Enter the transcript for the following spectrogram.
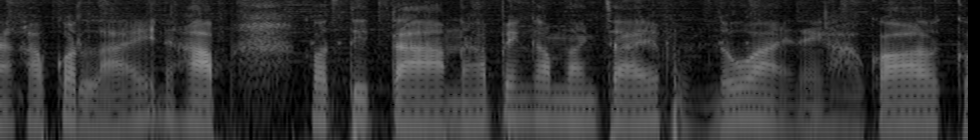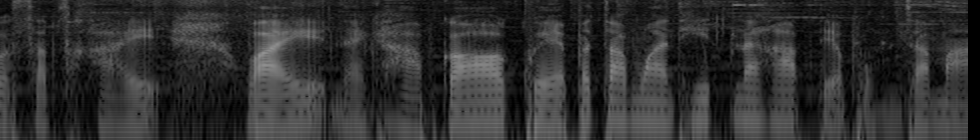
นะครับกดไลค์นะครับกดติดตามนะครับเป็นกำลังใจให้ผมด้วยนะครับก็กด subscribe ไว้นะครับก็เควสประจำวันอาทิตย์นะครับ เดี๋ยวผมจะมา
